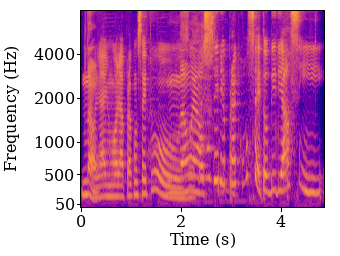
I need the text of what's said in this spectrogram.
Não. Olhar um olhar preconceituoso. Não é. Eu não diria preconceito, eu diria assim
